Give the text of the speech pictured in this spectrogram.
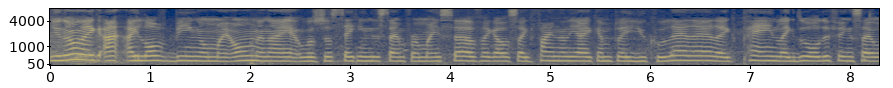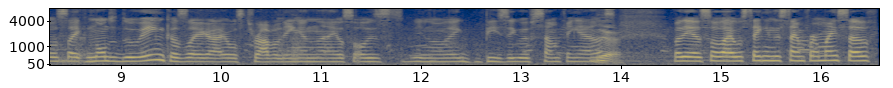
You know, like I, I love being on my own, and I was just taking this time for myself. Like I was like, finally, I can play ukulele, like paint, like do all the things I was like not doing because like I was traveling and I was always, you know, like busy with something else. yeah. But yeah, so I was taking this time for myself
